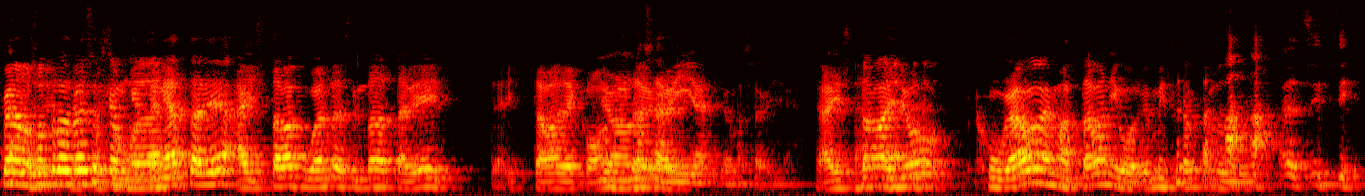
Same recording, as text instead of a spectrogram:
Pero las otras veces que aunque tenía tarea, ahí estaba jugando, haciendo la tarea y ahí estaba de consta. Yo no güey. sabía, yo no sabía. Ahí estaba yo, jugaba, me mataban y volvía mis cálculos. güey. Ah, sí, sí.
